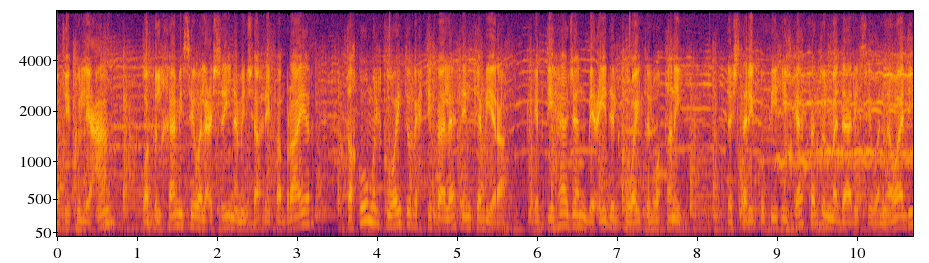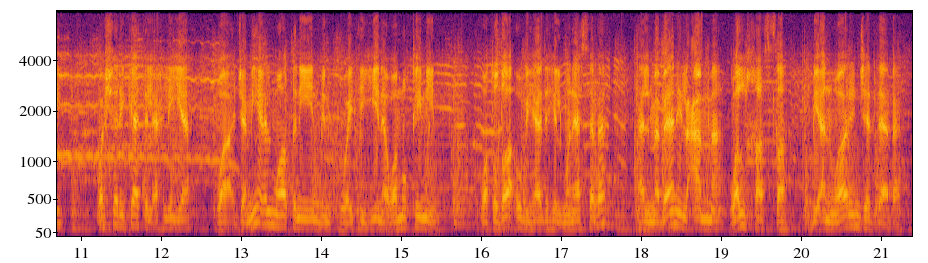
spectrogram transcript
وفي كل عام وفي الخامس والعشرين من شهر فبراير تقوم الكويت باحتفالات كبيرة ابتهاجا بعيد الكويت الوطني. تشترك فيه كافة المدارس والنوادي والشركات الأهلية وجميع المواطنين من كويتيين ومقيمين. وتضاء بهذه المناسبة المباني العامة والخاصة بأنوار جذابة.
